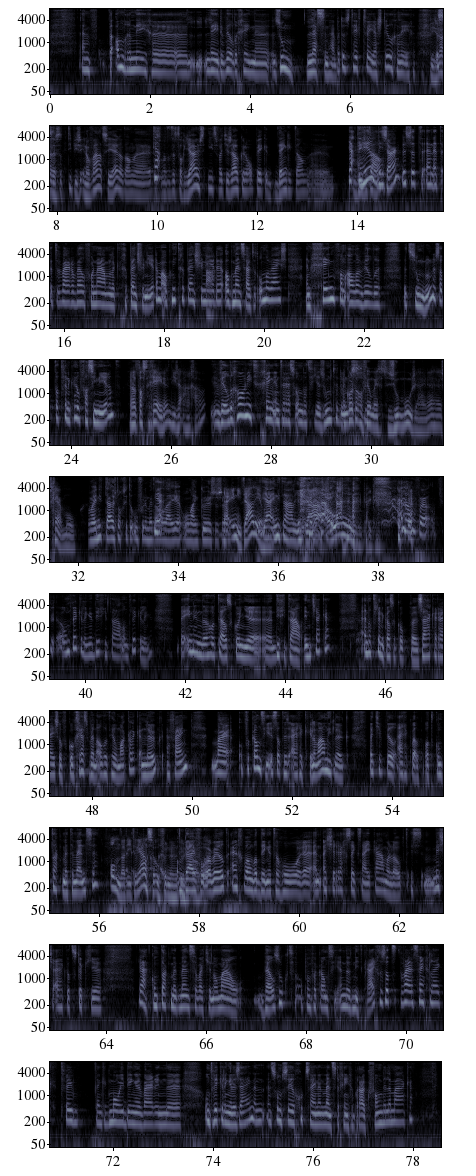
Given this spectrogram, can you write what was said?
En de andere negen leden wilden geen Zoom lessen hebben. Dus het heeft twee jaar stilgelegen. Bizar, dus, dat is dat typische innovatie, hè? Dat dan, uh, het ja. is, want het is toch juist iets wat je zou kunnen oppikken, denk ik dan. Uh, ja, digitaal. heel bizar. Dus het, en het, het waren wel voornamelijk gepensioneerden, maar ook niet gepensioneerden. Ah. Ook mensen uit het onderwijs. En geen van allen wilde het Zoom doen. Dus dat, dat vind ik heel fascinerend. En wat was de reden die ze aangaven? Wilde gewoon niet. Geen interesse om dat via Zoom te doen. Ik hoor dus... toch al veel mensen dat ze Zoom moe zijn, hè? schermmoe. Maar je niet thuis nog zitten oefenen met ja. allerlei uh, online cursussen? Ja, in Italië. Man. Ja, in Italië. Ja, oh, kijk. En over ontwikkelingen, digitale ontwikkelingen. In de hotels kon je uh, digitaal inchecken. En dat vind ik als ik op uh, zakenreis of congres ben altijd heel makkelijk en leuk en fijn. Maar op vakantie is dat dus eigenlijk helemaal niet leuk. Want je wil eigenlijk wel wat contact met de mensen. Om dat Italiaans te oefenen natuurlijk Bijvoorbeeld. En gewoon wat dingen te horen. En als je rechtstreeks naar je kamer loopt, is, mis je eigenlijk dat stukje ja, contact met mensen wat je normaal wel zoekt op een vakantie en dus niet krijgt. Dus dat zijn gelijk twee denk ik, mooie dingen waarin de ontwikkelingen er zijn. En, en soms heel goed zijn en mensen er geen gebruik van willen maken.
